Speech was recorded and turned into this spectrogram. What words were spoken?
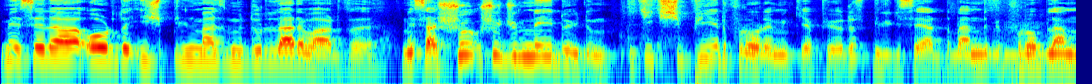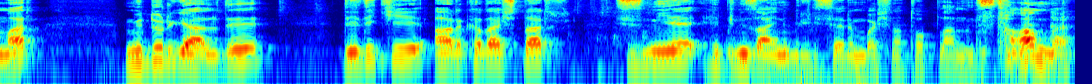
Mesela orada iş bilmez müdürler vardı. Mesela şu şu cümleyi duydum. İki kişi peer programming yapıyoruz bilgisayarda. Bende bir problem var. Müdür geldi. Dedi ki arkadaşlar siz niye hepiniz aynı bilgisayarın başına toplandınız tamam mı?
